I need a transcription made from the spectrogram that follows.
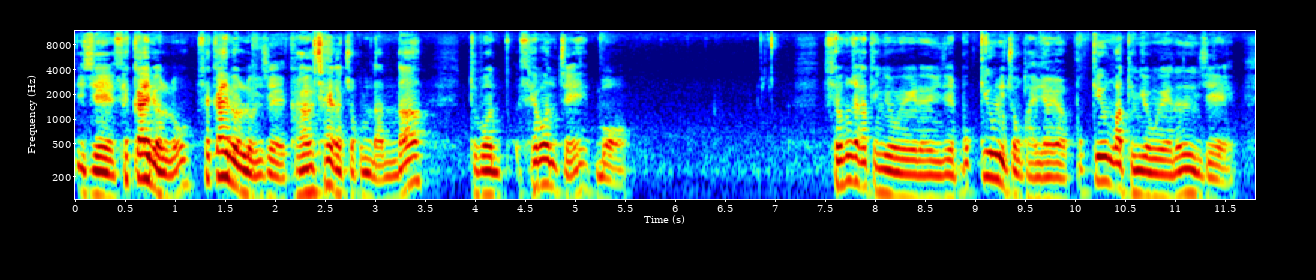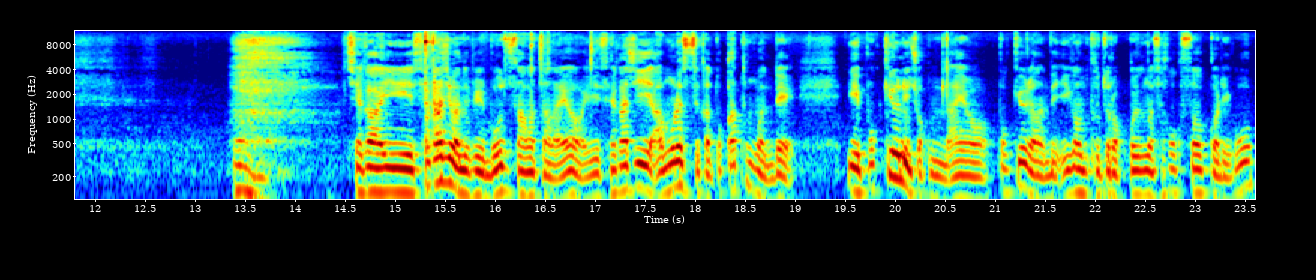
이제 색깔별로, 색깔별로 이제 가격 차이가 조금 난다. 두 번, 세 번째, 뭐, 세 번째 같은 경우에는 이제 뽑기운이 좀 갈려요. 뽑기운 같은 경우에는 이제 하... 제가 이 세 가지 만년필 모두 써봤잖아요. 이 세 가지 아모레스가 똑같은 건데 이게 뽑기운이 조금 나요. 뽑기운이 나는데 이건 부드럽고 이건 사곡사곡거리고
